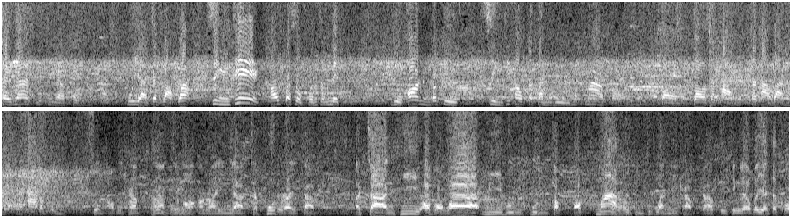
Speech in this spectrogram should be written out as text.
ชัยนาทพิทยาคมครูอยากจะบอกว่าสิ่งที่เขาประสบผลสำเร็จอยู่ข้อหนึ่งก็คือสิ่งที่เขากตัญญูมาก ๆ ต่อต่อต่อสถานสถาบันนะคะครับผมส่วนออฟนะครับครับ อยากจะบอกอะไรอยากจะพูดอะไรกับ อาจารย์ที่ออฟบอกว่ามีบุญคุณกับออฟมากจนถึงทุกวันนี้ครับ ครับจริงๆแล้วก็อยากจะขอ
